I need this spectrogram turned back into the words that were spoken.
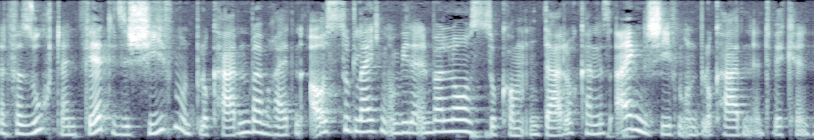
dann versucht dein Pferd diese Schiefen und Blockaden beim Reiten auszugleichen, um wieder in Balance zu kommen. Und dadurch kann es eigene Schiefen und Blockaden entwickeln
